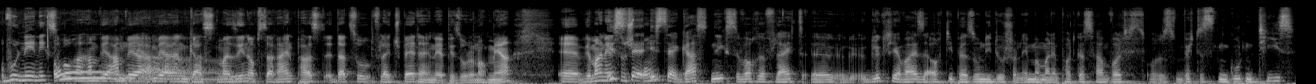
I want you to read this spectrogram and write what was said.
Obwohl, nee, nächste Woche haben wir, haben, wir, ja. haben wir einen Gast. Mal sehen, ob es da reinpasst. Äh, Dazu vielleicht später in der Episode noch mehr. Äh, wir machen jetzt ist einen der, Sprung. ist der Gast nächste Woche vielleicht äh, glücklicherweise auch die Person, die du schon immer mal im Podcast haben wolltest oder du möchtest einen guten Tease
